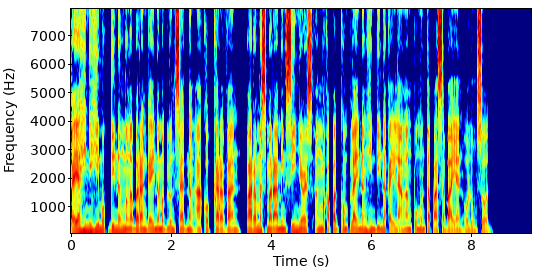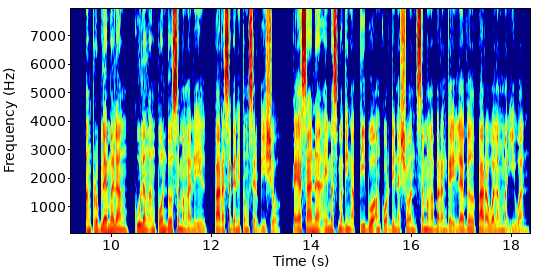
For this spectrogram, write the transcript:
Kaya hinihimok din ng mga barangay na maglunsad ng akop caravan para mas maraming seniors ang makapag-comply ng hindi na kailangang pumunta pa sa bayan o lungsod. Ang problema lang, kulang ang pondo sa mga LIL para sa ganitong serbisyo, kaya sana ay mas maging aktibo ang koordinasyon sa mga barangay level para walang maiwan.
